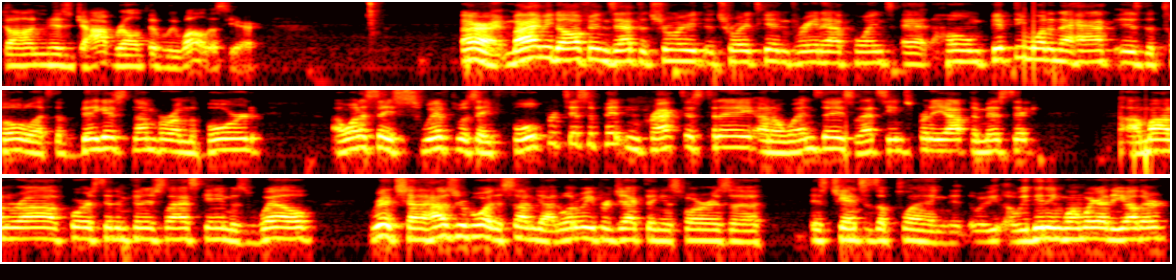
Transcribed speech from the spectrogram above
done his job relatively well this year. All right. Miami Dolphins at Detroit. Detroit's getting three and a half points at home. 51 and a half is the total. That's the biggest number on the board. I want to say Swift was a full participant in practice today on a Wednesday, so that seems pretty optimistic. Amon Ra, of course, didn't finish last game as well. Rich, uh, how's your boy, the Sun God? What are we projecting as far as uh, his chances of playing? Are we, are we leaning one way or the other?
